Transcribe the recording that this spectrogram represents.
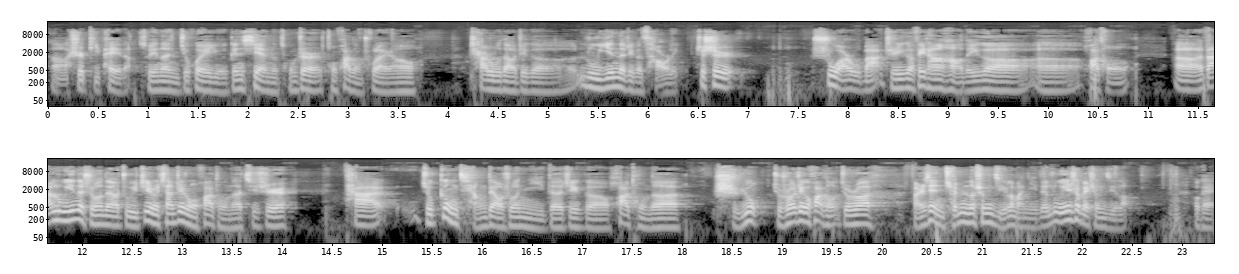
啊是匹配的，所以呢你就会有一根线呢从这儿从话筒出来，然后插入到这个录音的这个槽里。这是。舒尔五八，这是一个非常好的一个呃话筒，呃，大家录音的时候呢要注意，这种像这种话筒呢，其实它就更强调说你的这个话筒的使用，就说这个话筒，就是说，反正现在你全面都升级了嘛，你的录音设备升级了，OK，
